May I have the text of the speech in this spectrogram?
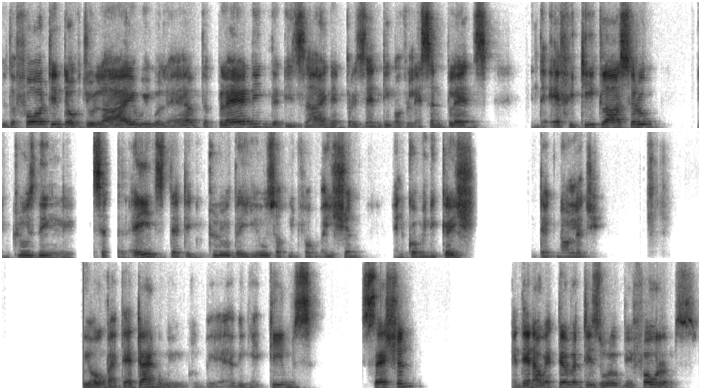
to the 14th of July, we will have the planning, the design and presenting of lesson plans in the FET classroom, including lesson aids that include the use of information and communication technology. We hope by that time we will be having a Teams session and then our activities will be forums.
